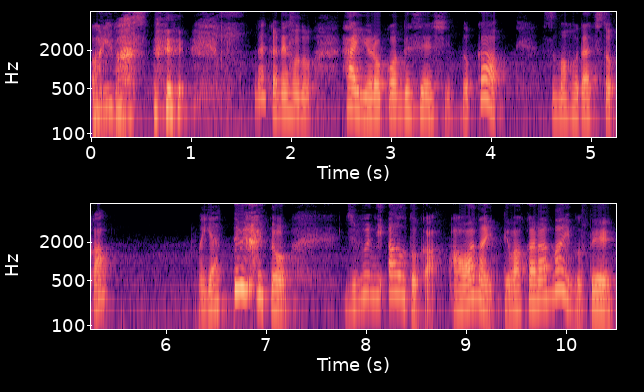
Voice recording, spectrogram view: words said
おります。なんかね、その、はい、喜んで精神とか、スマホ立ちとか、やってみないと自分に合うとか合わないってわからないので、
